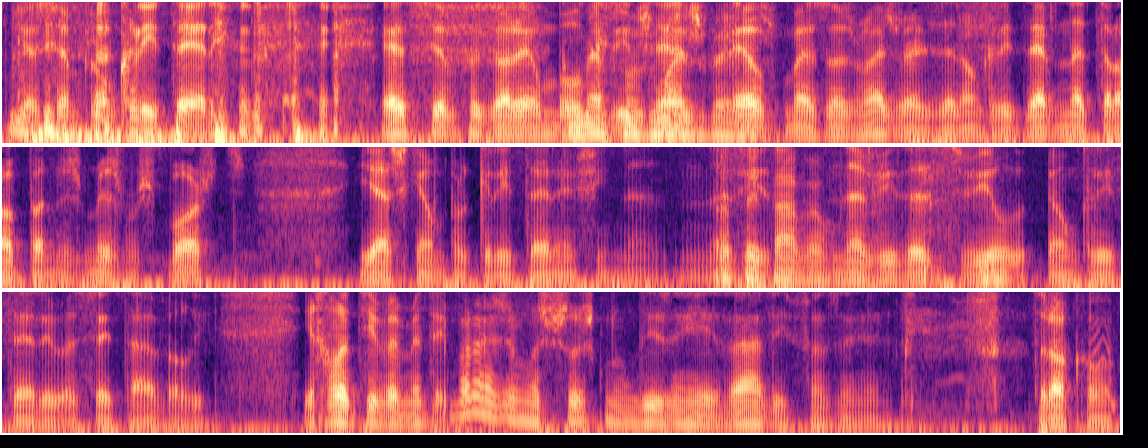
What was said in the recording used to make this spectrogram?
que é sempre um critério. é sempre agora é um bom Começam critério. os mais velhos. É, começam os mais velhos. Era um critério na tropa, nos mesmos postos. E acho que é um critério, enfim, na, na Aceitável. Vida, na vida civil é um critério aceitável. E, e relativamente, embora haja umas pessoas que não dizem a idade e fazem. trocam,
